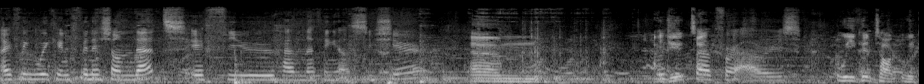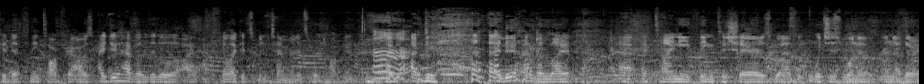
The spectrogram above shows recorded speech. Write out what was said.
I think we can finish on that if you have nothing else to share. Um, I do. could talk I- for hours. we could talk. We could definitely talk for hours. I do have a little. I, I feel like it's been ten minutes we're talking. Ah. I, I do. I do have a light, a, a tiny thing to share as well, which is one of another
